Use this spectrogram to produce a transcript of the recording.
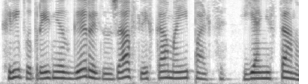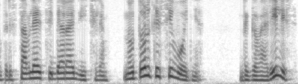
хрипло произнес Геральт, сжав слегка мои пальцы. «Я не стану представлять тебя родителям, но только сегодня. Договорились?»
